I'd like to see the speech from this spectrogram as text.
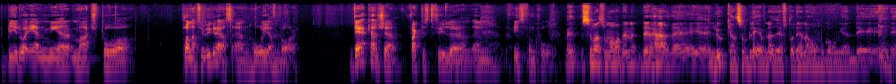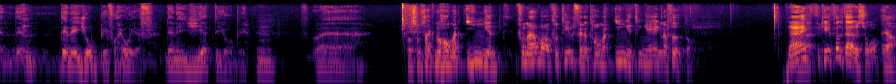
det blir då en mer match på, på naturgräs än HIF mm. kvar. Det kanske faktiskt fyller en, en viss funktion. Men summa summarum, den, den här eh, luckan som blev nu efter denna omgången, det, den, den, den, är jobbig för HIF. Den är jättejobbig. Mm. Eh, för som sagt, nu har man ingen, för närvarande, för tillfället har man ingenting i egna fötter. Nej, eh, för tillfället är det så. Ja.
